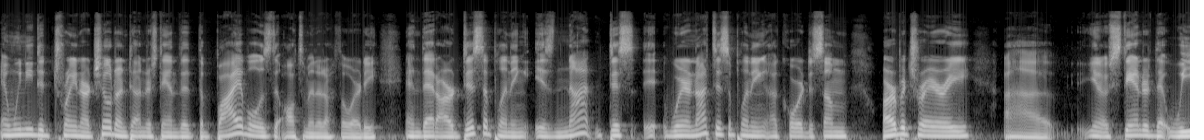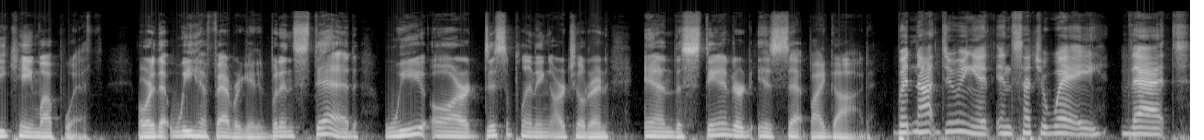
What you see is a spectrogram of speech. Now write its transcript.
and we need to train our children to understand that the Bible is the ultimate authority and that our disciplining is not dis we're not disciplining according to some arbitrary uh, you know standard that we came up with or that we have fabricated, but instead we are disciplining our children and the standard is set by God but not doing it in such a way that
